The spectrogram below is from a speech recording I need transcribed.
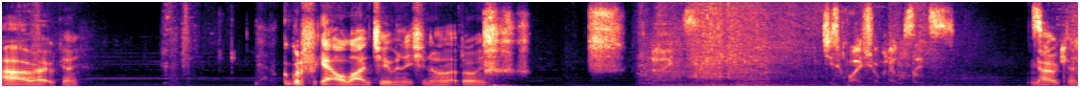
Ah, right, okay. I'm gonna forget all that in two minutes, you know that, don't you? She's quite strong level 6. Yeah, okay.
